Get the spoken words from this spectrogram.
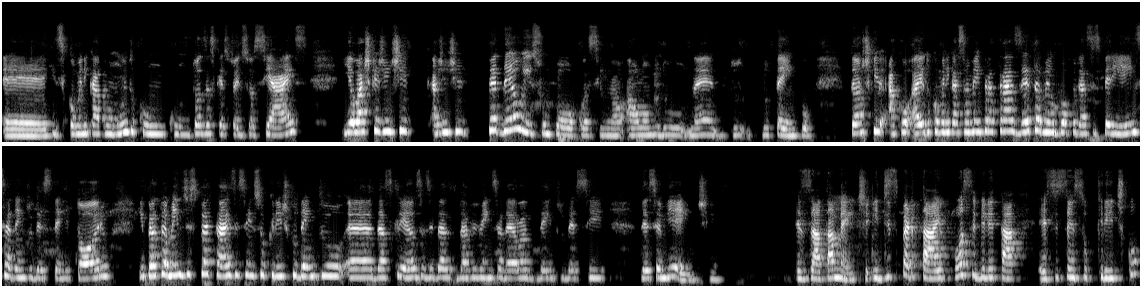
é, que se comunicavam muito com, com todas as questões sociais. E eu acho que a gente, a gente perdeu isso um pouco, assim, ao, longo do, né, do, do tempo. Então, acho que a, a educomunicação vem para trazer também um pouco dessa experiência dentro desse território e para também despertar esse senso crítico dentro é, das crianças e da, da vivência dela dentro desse, desse ambiente. Exatamente. E despertar e possibilitar esse senso crítico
